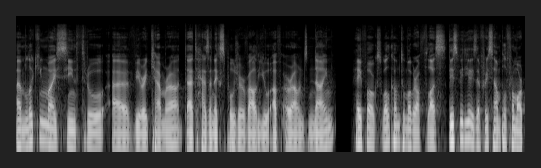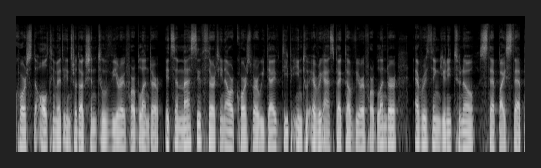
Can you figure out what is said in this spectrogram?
I'm looking my scene through a V-Ray camera that has an exposure value of around 9 Hey folks, welcome to MoGraph Plus. This video is a free sample from our course, The Ultimate Introduction to V-Ray for Blender. It's a massive 13-hour course where we dive deep into every aspect of V-Ray for Blender, everything you need to know step by step.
